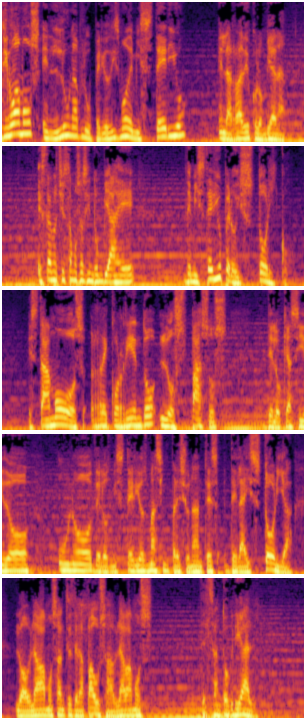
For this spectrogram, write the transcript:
Continuamos en Luna Blue, periodismo de misterio en la radio colombiana. Esta noche estamos haciendo un viaje de misterio pero histórico. Estamos recorriendo los pasos de lo que ha sido uno de los misterios más impresionantes de la historia. Lo hablábamos antes de la pausa, hablábamos del Santo Grial,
